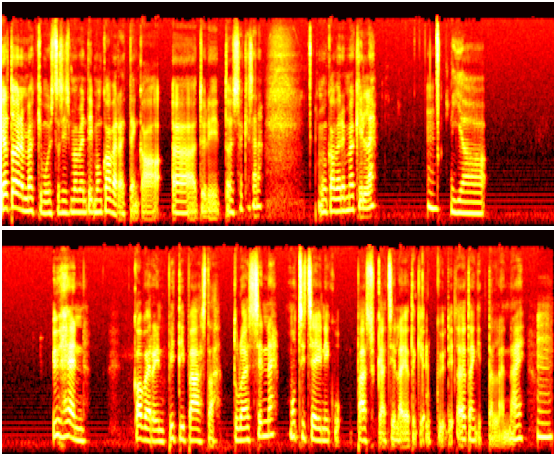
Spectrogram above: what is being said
vielä toinen mökkimuisto. Siis me mentiin mun kavereitten kanssa tyyliin toissa kesänä mun kaverin mökille. Mm. Ja yhden kaverin piti päästä tulee sinne, mutta sitten se ei niinku päässytkään, että sillä ei jotenkin ollut kyyti tai jotenkin tälleen näin. Mm.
